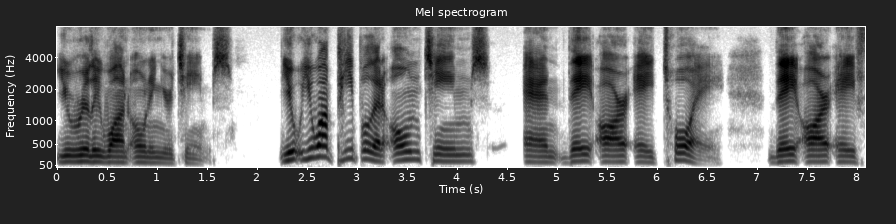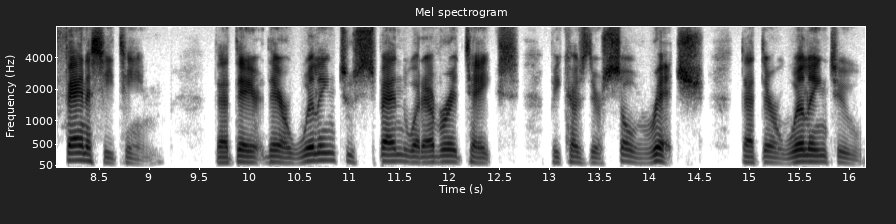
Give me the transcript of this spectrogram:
you really want owning your teams. You you want people that own teams and they are a toy. They are a fantasy team that they they are willing to spend whatever it takes because they're so rich that they're willing to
